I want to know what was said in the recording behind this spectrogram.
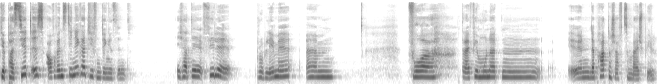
dir passiert ist, auch wenn es die negativen Dinge sind. Ich hatte viele Probleme ähm, vor drei, vier Monaten in der Partnerschaft zum Beispiel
